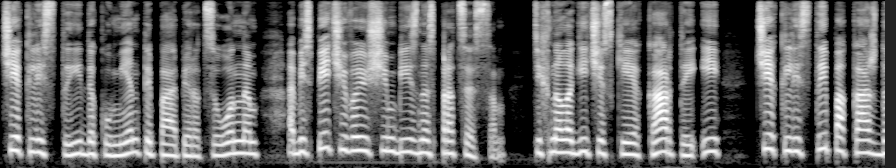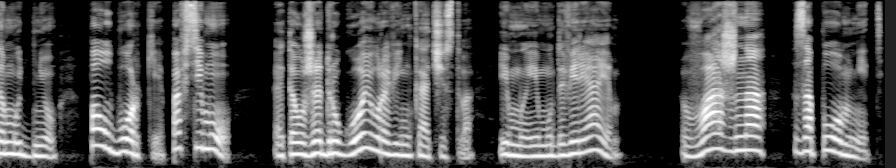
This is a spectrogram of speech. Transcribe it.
чек-листы, документы по операционным, обеспечивающим бизнес-процессам, технологические карты и чек-листы по каждому дню, по уборке, по всему. Это уже другой уровень качества, и мы ему доверяем. Важно запомнить,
